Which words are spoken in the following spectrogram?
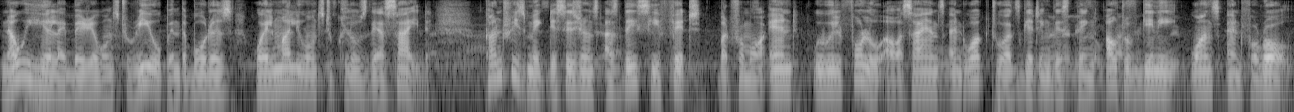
Now we hear Liberia wants to reopen the borders while Mali wants to close their side. Countries make decisions as they see fit, but from our end, we will follow our science and work towards getting this thing out of Guinea once and for all.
